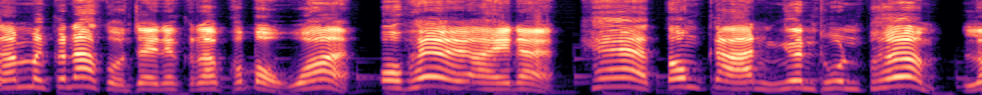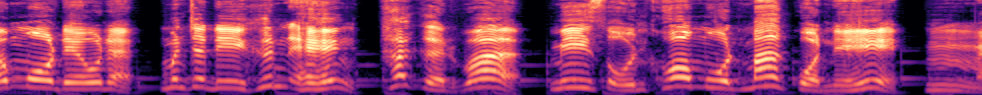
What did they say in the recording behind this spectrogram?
นั้นมันก็น่าสนใจนะครับ เขาบอกว่า OpenAI น่ะแค่ต้องการเงินทุนเพิ่ม แล้วโมเดลเนี่ยมันจะดีขึ้นเอง ถ้าเกิดว่ามีศูนย์ข้อมูลมากกว่านี้แหม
